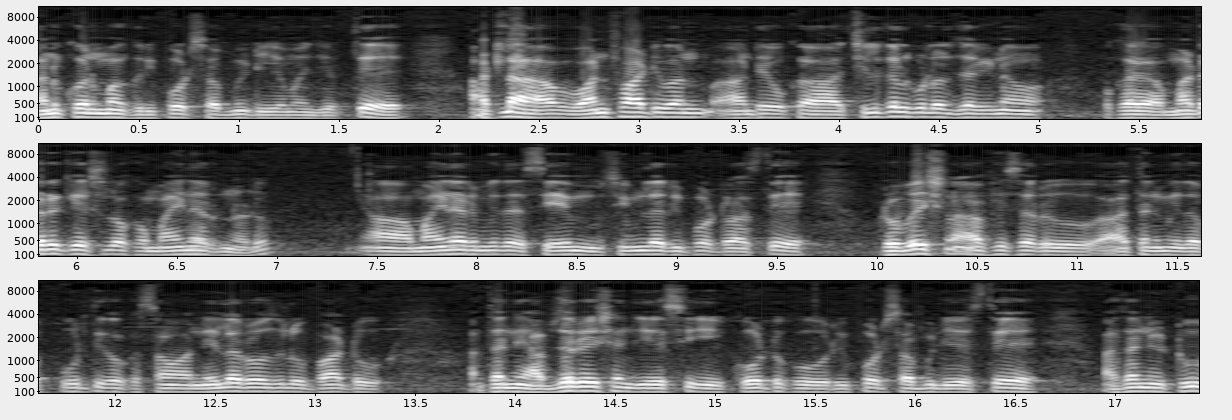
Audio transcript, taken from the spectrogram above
కనుక్కొని మాకు రిపోర్ట్ సబ్మిట్ చేయమని చెప్తే అట్లా వన్ ఫార్టీ వన్ అంటే ఒక చిలకలగూడలో జరిగిన ఒక మర్డర్ కేసులో ఒక మైనర్ ఉన్నాడు. ఆ మైనర్ మీద సేమ్ సిమిలర్ రిపోర్ట్ రాస్తే ప్రొబేషన్ ఆఫీసర్ అతని మీద పూర్తిగా ఒక నెల రోజుల పాటు అతన్ని అబ్జర్వేషన్ చేసి కోర్టుకు రిపోర్ట్ సబ్మిట్ చేస్తే అతన్ని టూ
